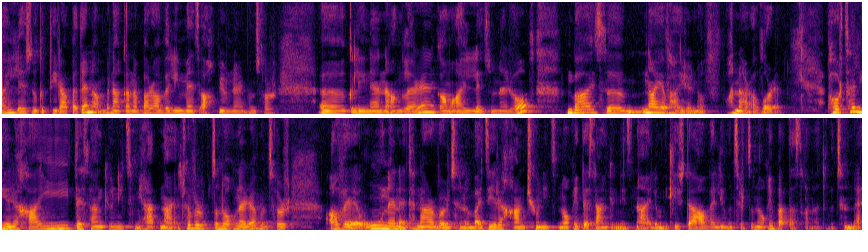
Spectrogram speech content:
այլ լեզու կտիրապետեն, բնականաբար ավելի մեծ աղբյուրներ ոնց որ կլինեն անգլերեն կամ այլ լեզուներով, բայց նաև հայերենով հնարավոր է փորձել երեխայի տեսանկյունից մի հատ նայել, չէ՞ որ ծնողները ոնց որ ունեն այդ հնարավորությունը, բայց երեխան չունի ծնողի տեսանկյունից նայելու մի քիչ դա ավելի ոնց որ ծնողի պատասխանատվությունն է։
